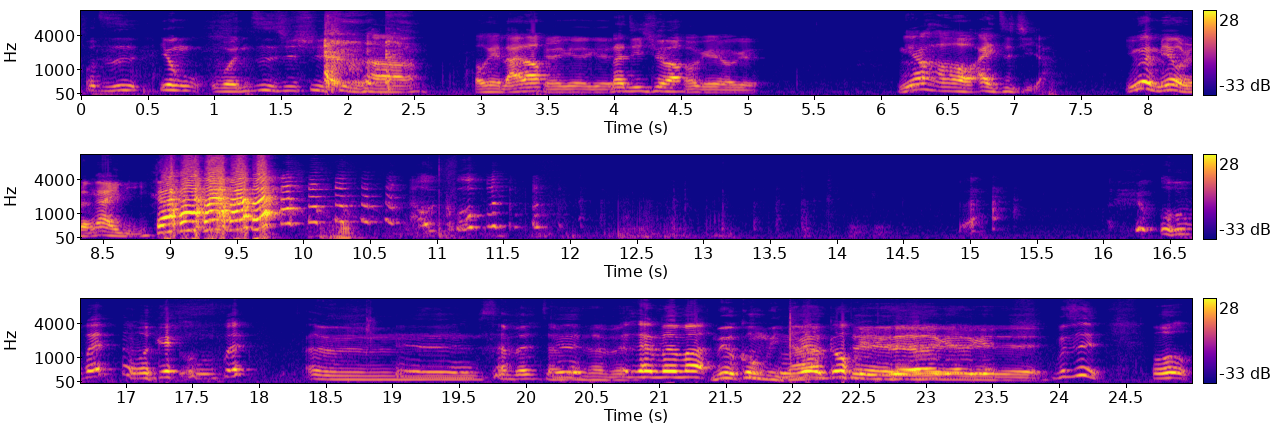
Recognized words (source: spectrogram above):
我只是用文字去叙述它。OK，来了可，以可以可以。那继续了。OK OK。你要好好爱自己啊，因为没有人爱你。好过分！五分，我给五分，嗯，三分三分三分，三分吗？没有共鸣啊，没有共鸣对对对 OK，OK 对对对对不是我，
